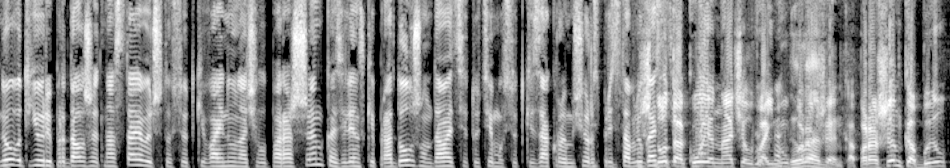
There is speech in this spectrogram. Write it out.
Ну вот Юрий продолжает настаивать, что все-таки войну начал Порошенко, Зеленский продолжил. Ну, давайте эту тему все-таки закроем. Еще раз представлю гостей. Что такое начал войну Порошенко? Порошенко был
